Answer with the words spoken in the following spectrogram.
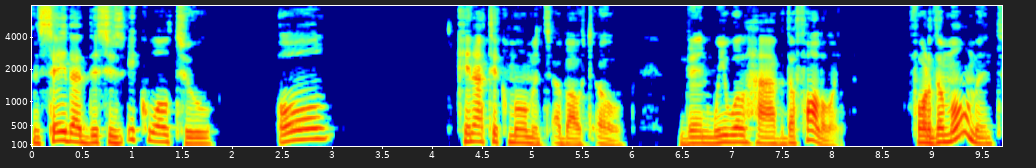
and say that this is equal to all kinetic moment about O, then we will have the following. For the moment,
